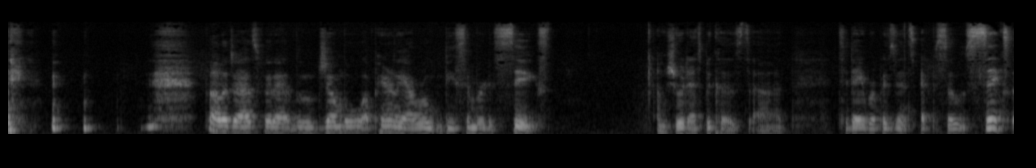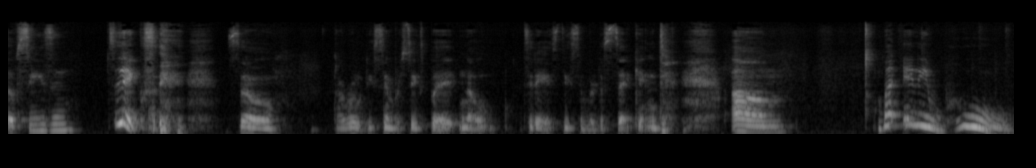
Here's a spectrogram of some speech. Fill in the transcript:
Apologize for that little jumble. Apparently, I wrote December the 6th. I'm sure that's because uh, today represents episode 6 of season 6. so I wrote December 6th, but no, today is December the 2nd. Um, but anywho,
